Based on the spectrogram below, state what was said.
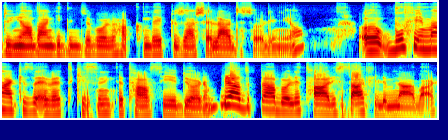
dünyadan gidince böyle hakkında hep güzel şeyler de söyleniyor. E, bu filmi herkese evet kesinlikle tavsiye ediyorum. Birazcık daha böyle tarihsel filmler var.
